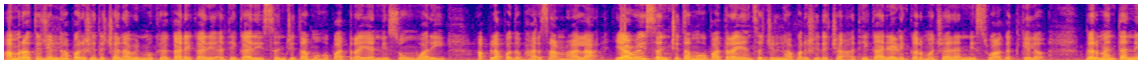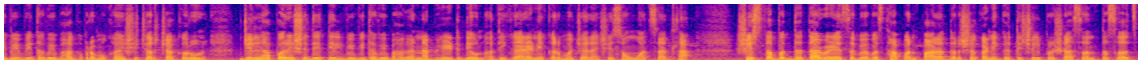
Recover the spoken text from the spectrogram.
अमरावती जिल्हा परिषदेच्या नवीन मुख्य कार्यकारी अधिकारी संचिता मोहपात्रा यांनी सोमवारी आपला पदभार सांभाळला. यावेळी संचिता मोहपात्रा यांचं जिल्हा परिषदेच्या अधिकारी आणि कर्मचाऱ्यांनी स्वागत केलं. दरम्यान त्यांनी विविध विभाग प्रमुखांशी चर्चा करून जिल्हा परिषदेतील विविध विभागांना भेट देऊन अधिकारी आणि कर्मचाऱ्यांशी संवाद साधला. शिस्तबद्धता वेळेचं व्यवस्थापन पारदर्शक आणि गतिशील प्रशासन तसंच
